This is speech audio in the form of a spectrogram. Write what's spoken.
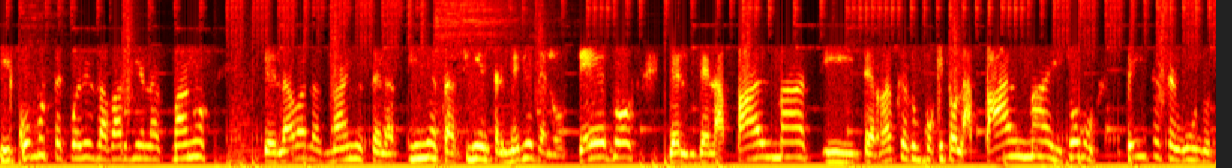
¿Y cómo te puedes lavar bien las manos? Te lavas las manos, te las tiñas así entre medio de los dedos, del- de, la palma y te rascas un poquito la palma y todo. 20 segundos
